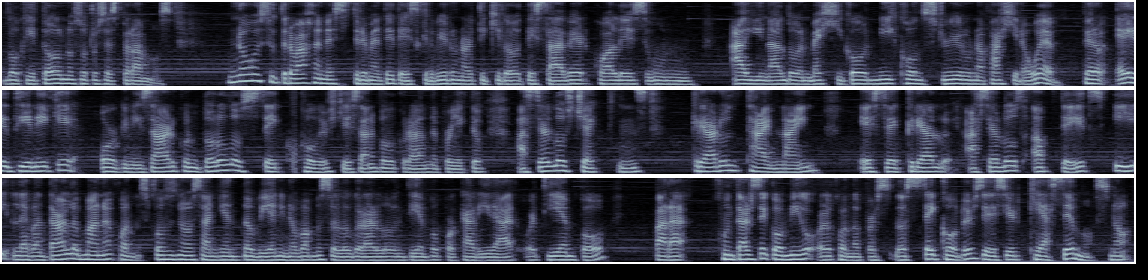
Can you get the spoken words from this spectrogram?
lo que todos nosotros esperamos. No es su trabajo necesariamente de escribir un artículo, de saber cuál es un aguinaldo en México ni construir una página web, pero él tiene que organizar con todos los stakeholders que están involucrados en el proyecto, hacer los check-ins, crear un timeline, este, crear, hacer los updates y levantar la mano cuando las cosas no están yendo bien y no vamos a lograrlo en tiempo por calidad o tiempo para juntarse conmigo o con los stakeholders y decir qué hacemos, ¿no?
